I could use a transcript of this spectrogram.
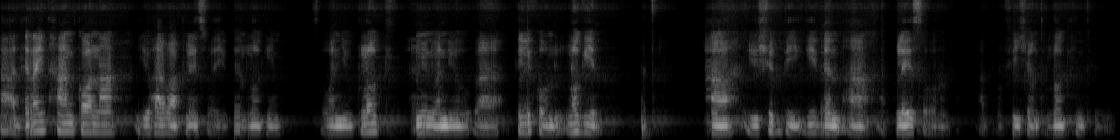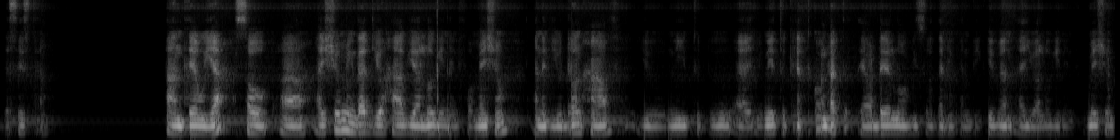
uh, at the right hand corner, you have a place where you can log in. So when you click, I mean, when you uh, click on login, uh, you should be given a place or a provision to log into the system. And there we are. So uh, assuming that you have your login information, and if you don't have, you need to do, uh, you need to get contact the ODeL office so that you can be given uh, your login information.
